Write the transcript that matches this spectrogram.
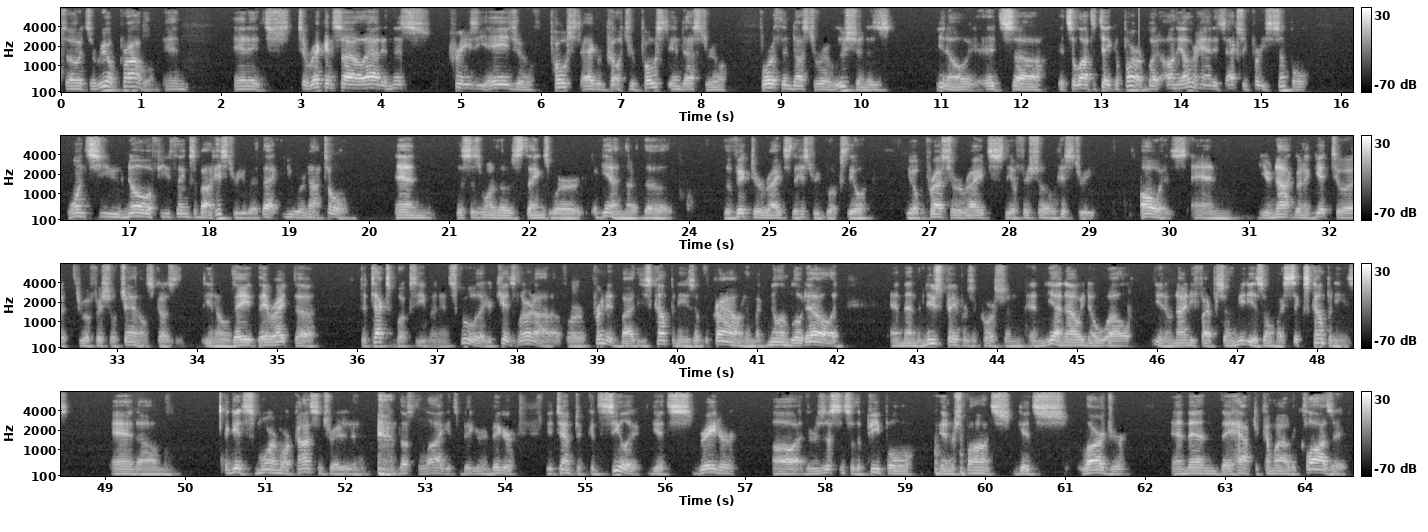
So it's a real problem, and and it's to reconcile that in this crazy age of post agriculture, post industrial, fourth industrial revolution is, you know, it's uh, it's a lot to take apart. But on the other hand, it's actually pretty simple once you know a few things about history that you were not told. And this is one of those things where, again, the the, the victor writes the history books, the the oppressor writes the official history, always, and you're not going to get to it through official channels because you know they they write the the textbooks even in school that your kids learn out of or printed by these companies of the crown and macmillan bloedel and and then the newspapers of course. And and yeah now we know well you know 95% of the media is owned by six companies. And um, it gets more and more concentrated and thus the lie gets bigger and bigger. The attempt to conceal it gets greater. Uh, the resistance of the people in response gets larger and then they have to come out of the closet,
